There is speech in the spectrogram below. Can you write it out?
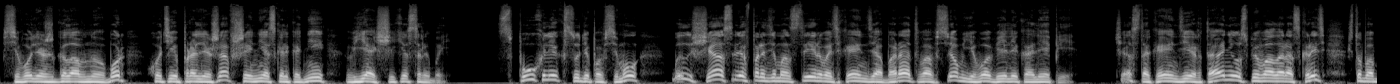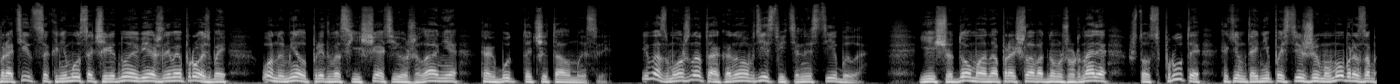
всего лишь головной убор, хоть и пролежавший несколько дней в ящике с рыбой. Спухлик, судя по всему, был счастлив продемонстрировать Кэнди аппарат во всем его великолепии. Часто Кэнди и рта не успевала раскрыть, чтобы обратиться к нему с очередной вежливой просьбой. Он умел предвосхищать ее желания, как будто читал мысли. И, возможно, так оно в действительности и было. Еще дома она прочла в одном журнале, что спруты каким-то непостижимым образом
